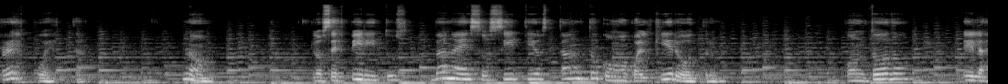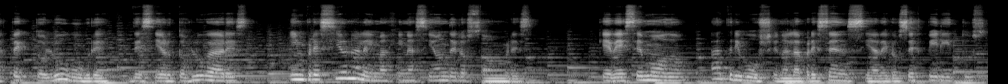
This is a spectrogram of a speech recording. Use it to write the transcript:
Respuesta. No, los espíritus van a esos sitios tanto como cualquier otro. Con todo, el aspecto lúgubre de ciertos lugares impresiona la imaginación de los hombres, que de ese modo atribuyen a la presencia de los espíritus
